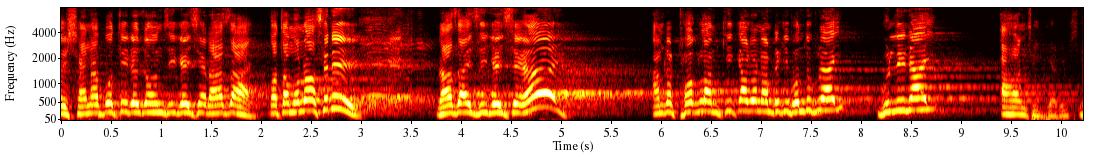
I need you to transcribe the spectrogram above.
ওই সেনাপতিরে যখন জিগাইছে রাজা কথা মনে আছে নি? রাজায় জিগাইছে এই আমরা ঠকলাম কি কারণ? আমরা কি বন্দুক নাই? গুল্লি নাই? এখন ঠিক রয়েছে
